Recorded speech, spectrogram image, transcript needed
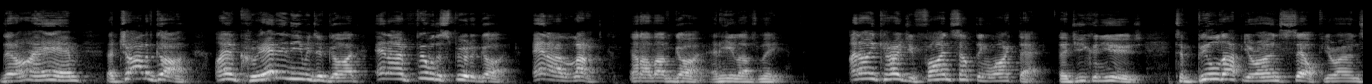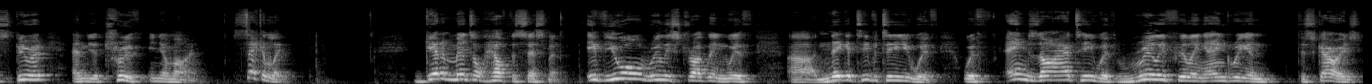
that I am a child of God. I am created in the image of God and I'm filled with the Spirit of God. And I love it. And I love God and He loves me. And I encourage you, find something like that that you can use to build up your own self, your own spirit, and your truth in your mind. Secondly, get a mental health assessment. If you're really struggling with uh, negativity, with, with anxiety, with really feeling angry and discouraged,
